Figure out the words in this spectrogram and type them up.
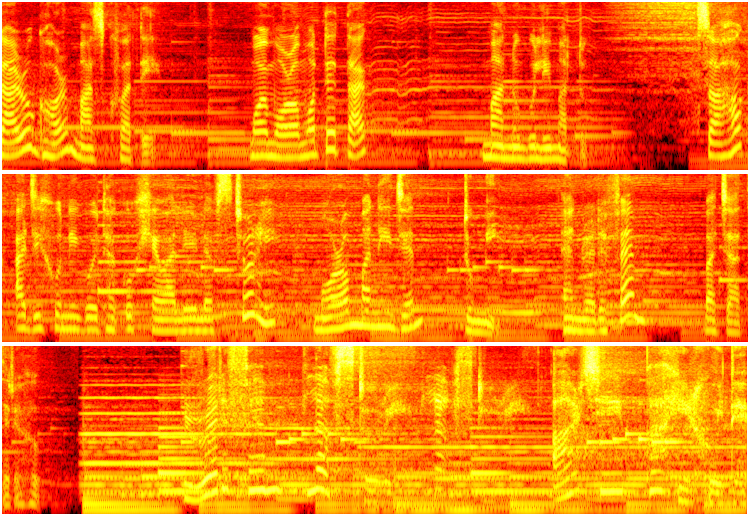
তাৰো ঘৰ মাছখোৱাতেই। মই মৰমতে তাক মানুহ বুলি মাতোঁ। চাহক আজি শুনি গৈ থাকোঁ শেৱালীৰ লাভ ষ্টৰী মৰম মানি যেন তুমি। এণ্ড ৰেড এফ এম বা জাতে ৰহ red F M love story love story R J পাহিৰ সৈতে।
